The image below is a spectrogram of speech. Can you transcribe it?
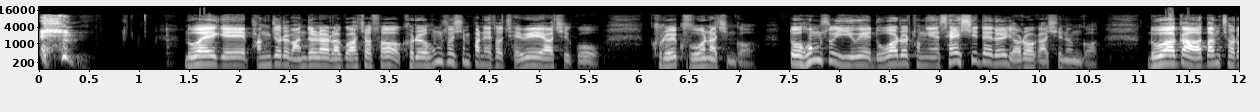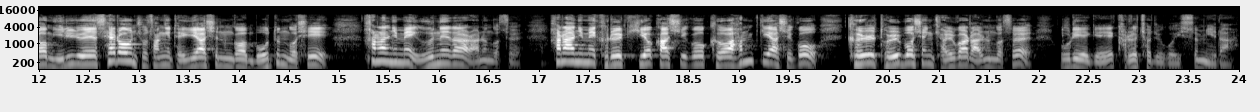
노아에게 방주를 만들라라고 하셔서 그를 홍수 심판에서 제외하시고 그를 구원하신 것. 또 홍수 이후에 노아를 통해 새 시대를 열어 가시는 것. 노아가 아담처럼 인류의 새로운 조상이 되게 하시는 것 모든 것이 하나님의 은혜다라는 것을 하나님의 그를 기억하시고 그와 함께 하시고 그를 돌보신 결과라는 것을 우리에게 가르쳐 주고 있습니다.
